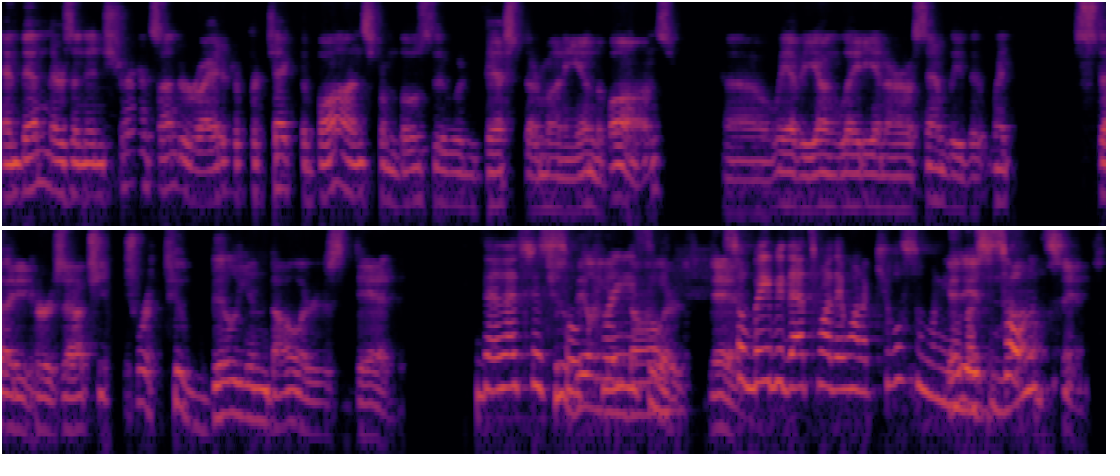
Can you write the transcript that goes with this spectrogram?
And then there's an insurance underwriter to protect the bonds from those that would invest their money in the bonds. Uh, we have a young lady in our assembly that went studied hers out. She's worth two billion dollars dead. That- that's just so crazy dead. so maybe that's why they want to kill so many it us so nonsense.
